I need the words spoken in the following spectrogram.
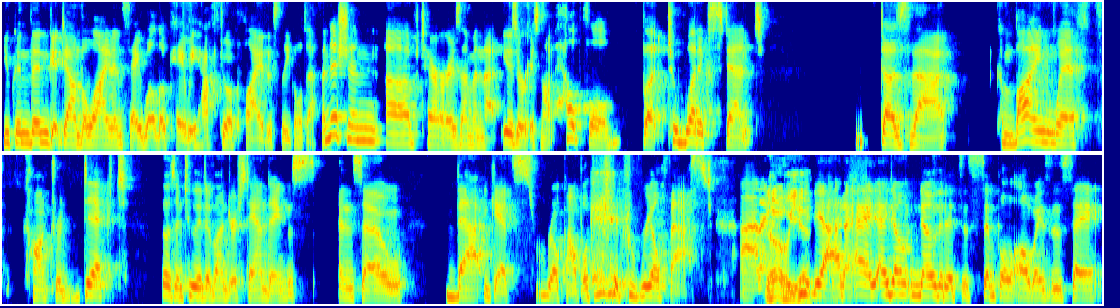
you can then get down the line and say well okay we have to apply this legal definition of terrorism and that is or is not helpful but to what extent does that combine with contradict those intuitive understandings and so that gets real complicated real fast. And oh yeah, yeah. And I, I don't know that it's as simple always as saying.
